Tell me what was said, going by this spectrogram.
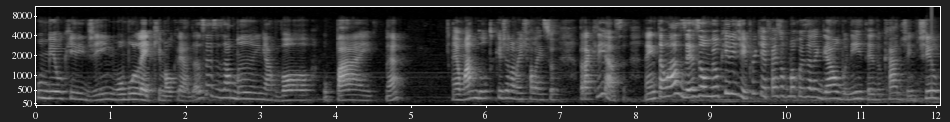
o meu queridinho, o moleque mal criado? Às vezes a mãe, a avó, o pai, né? É um adulto que geralmente fala isso para criança. Né? Então, às vezes é o meu queridinho, porque faz alguma coisa legal, bonita, educado, gentil.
